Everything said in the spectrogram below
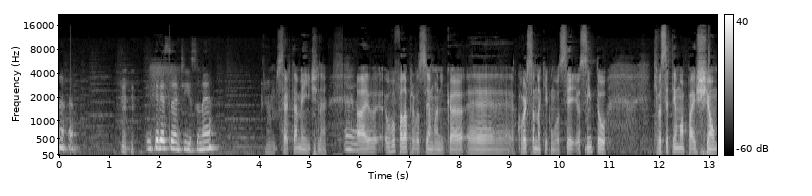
Interessante isso, né? Hum, certamente, né? É. Ah, eu, eu, vou falar para você, Mônica, é, conversando aqui com você, eu sinto que você tem uma paixão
